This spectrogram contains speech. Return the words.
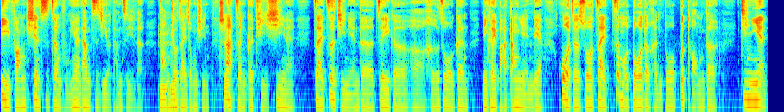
地方县市政府，因为他们自己有他们自己的防救灾中心，嗯、那整个体系呢，在这几年的这一个呃合作，跟你可以把它当演练，或者说在这么多的很多不同的经验。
